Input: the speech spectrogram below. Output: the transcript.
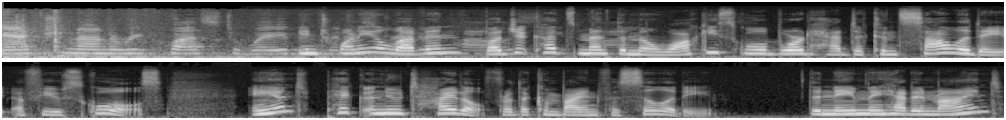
action on a request to waive. In 2011, budget cuts meant the Milwaukee School Board had to consolidate a few schools and pick a new title for the combined facility. The name they had in mind?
